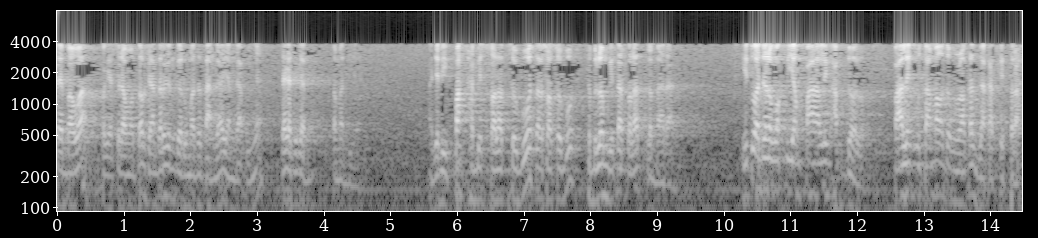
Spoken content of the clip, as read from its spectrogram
saya bawa pakai sepeda motor, saya antarkan ke rumah tetangga yang nggak punya, saya kasihkan sama dia. Nah, jadi pas habis sholat subuh, setelah sholat subuh, sebelum kita sholat lebaran. Itu adalah waktu yang paling abdol, paling utama untuk mengeluarkan zakat fitrah.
